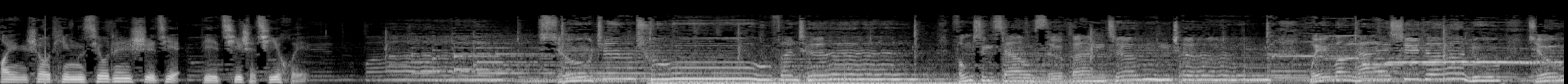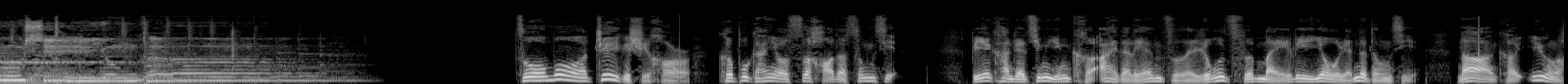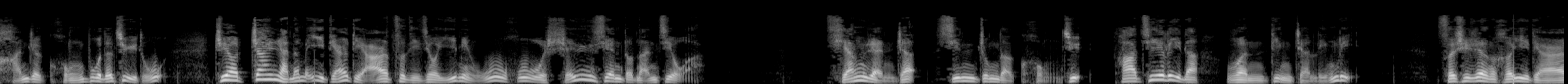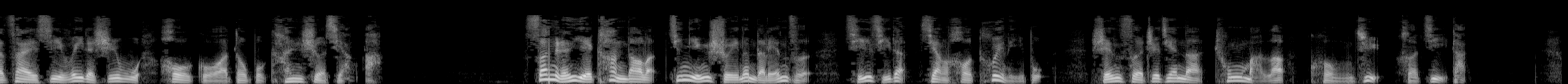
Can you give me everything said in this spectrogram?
欢迎收听《修真世界》第七十七回。修真出凡尘，风声萧瑟伴征程。回望来时的路，就是永恒。左墨这个时候可不敢有丝毫的松懈。别看这晶莹可爱的莲子如此美丽诱人的东西，那可蕴含着恐怖的剧毒。只要沾染那么一点点儿，自己就一命呜呼，神仙都难救啊！强忍着心中的恐惧，他竭力的稳定着灵力。此时，任何一点再细微的失误，后果都不堪设想啊！三个人也看到了晶莹水嫩的莲子，齐齐的向后退了一步，神色之间呢，充满了恐惧和忌惮。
